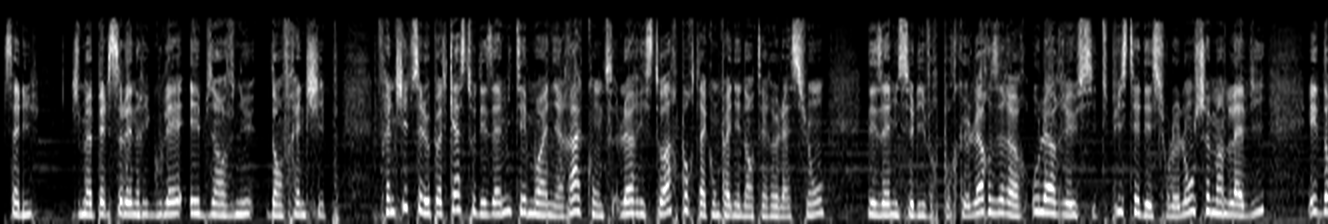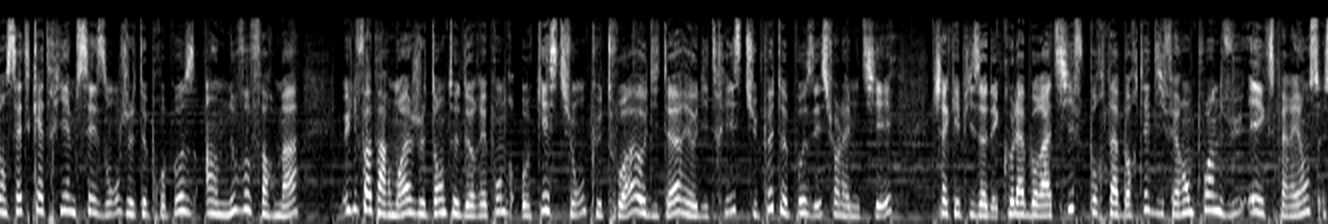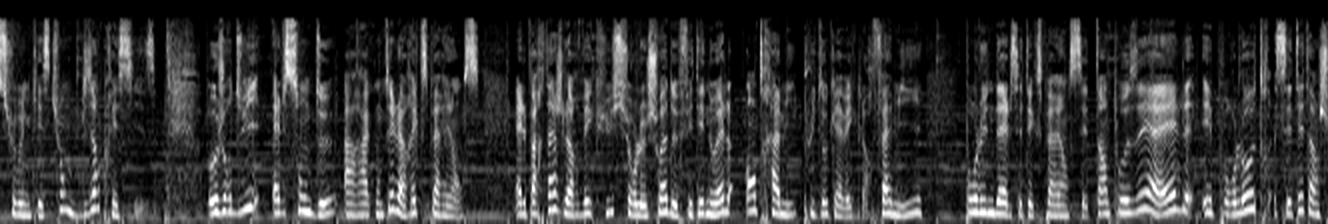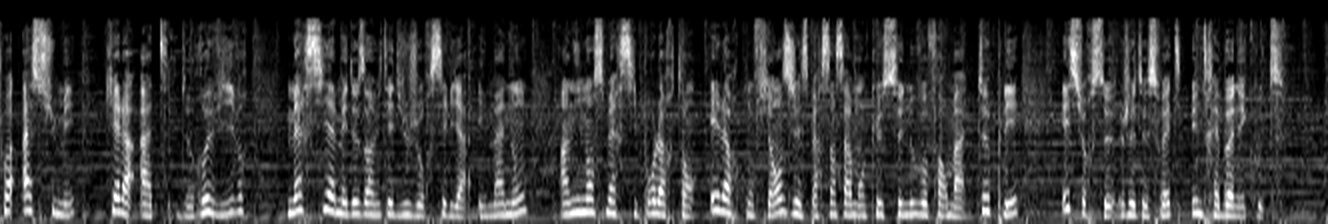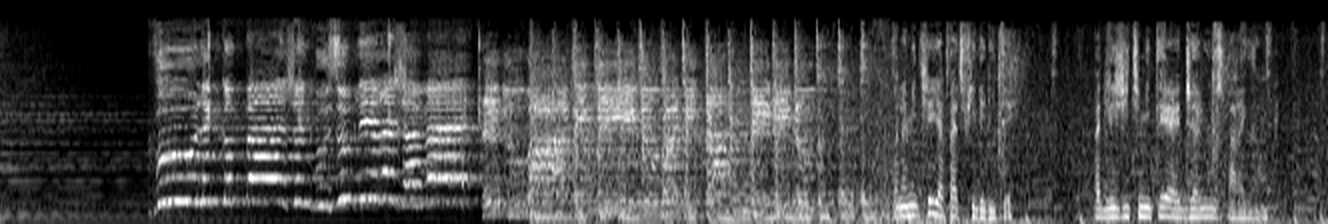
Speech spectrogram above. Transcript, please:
Salut, je m'appelle Solène Rigoulet et bienvenue dans Friendship. Friendship, c'est le podcast où des amis témoignent, racontent leur histoire pour t'accompagner dans tes relations. Des amis se livrent pour que leurs erreurs ou leurs réussites puissent t'aider sur le long chemin de la vie. Et dans cette quatrième saison, je te propose un nouveau format. Une fois par mois, je tente de répondre aux questions que toi, auditeur et auditrice, tu peux te poser sur l'amitié. Chaque épisode est collaboratif pour t'apporter différents points de vue et expériences sur une question bien précise. Aujourd'hui, elles sont deux à raconter leur expérience. Elles partagent leur vécu sur le choix de fêter Noël entre amis plutôt qu'avec leur famille. Pour l'une d'elles, cette expérience s'est imposée à elle et pour l'autre, c'était un choix assumé qu'elle a hâte de revivre. Merci à mes deux invités du jour, Célia et Manon. Un immense merci pour leur temps et leur confiance. J'espère sincèrement que ce nouveau format te plaît et sur ce, je te souhaite une très bonne écoute. Vous les copains, je ne vous oublierai jamais. Dans l'amitié, il n'y a pas de fidélité. Pas de légitimité à être jalouse, par exemple.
